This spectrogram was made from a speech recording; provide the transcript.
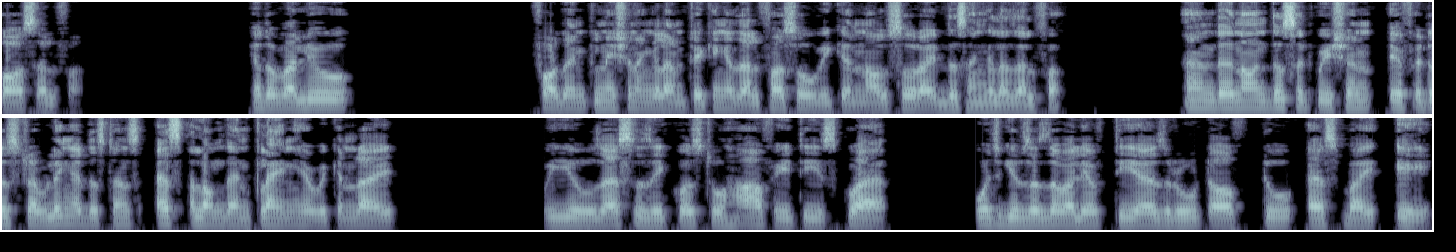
cos alpha. Here the value for the inclination angle I am taking as alpha so we can also write this angle as alpha and uh, now in this situation if it is traveling a distance s along the incline here we can write we use s is equals to half at square which gives us the value of t as root of 2s by a.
